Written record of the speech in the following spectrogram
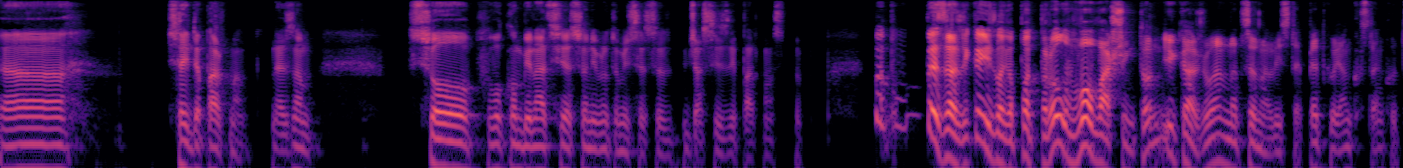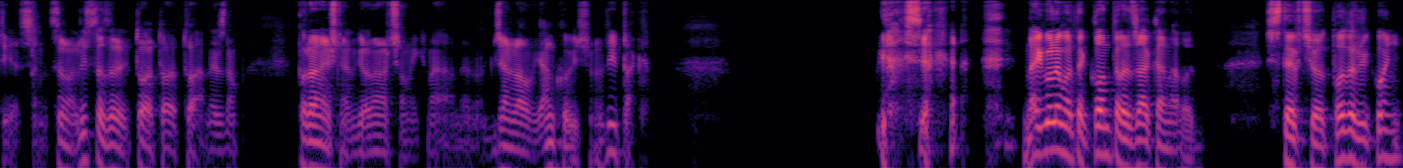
Uh, State Department, не знам, со во комбинација со нивното Министерство Justice Department. Без разлика излага под парол во Вашингтон и кажува националиста Петко Јанко Станко тие се националиста заради тоа, тоа, тоа, не знам, поранешниот градоначалник на, не знам, Дженерал Јанковиќ и така. најголемата контразакана од Стевче од подржи конј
